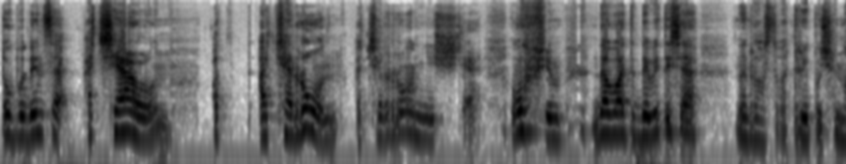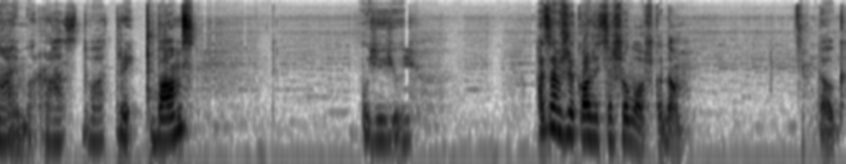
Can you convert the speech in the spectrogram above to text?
Топ-1 це Ачерон. Ачерон. Ачероніще. В общем, давайте дивитися. На раз, два, три починаємо. Раз, два, три. Бамс. Ой-ой-ой. А це вже кажеться, що важко, да. Так.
